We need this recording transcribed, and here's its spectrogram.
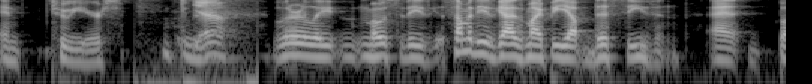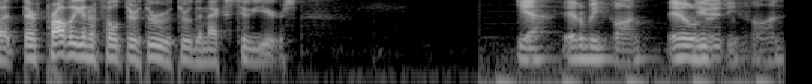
in 2 years. yeah, Literally most of these some of these guys might be up this season and but they're probably going to filter through through the next 2 years. yeah, it'll be fun. It'll You just be fun.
